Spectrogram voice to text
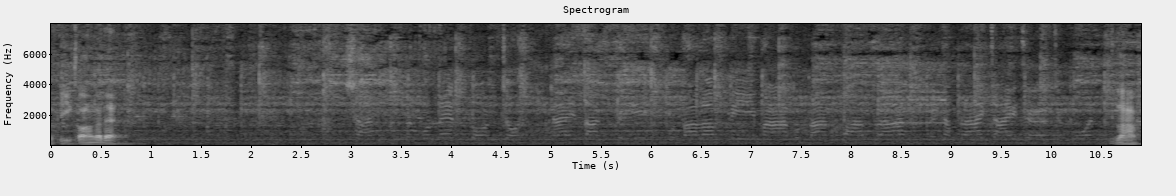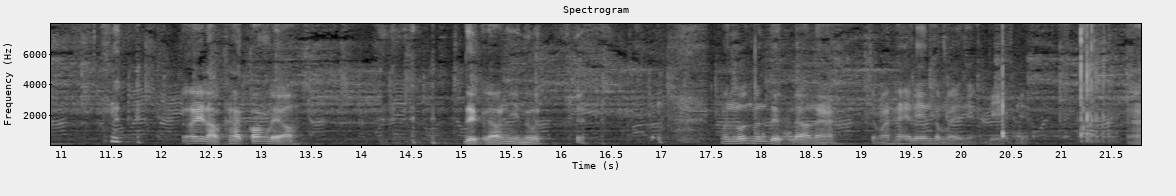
เอาตีกลองก็ได้หลับ เอ้ยหลับคากล้องเลยเหรอ ดึกแล้วนี่นุชมันนุชมันดึกแล้วนะ จะมาให้เล่นทำไมเนี่ยเด็กเนี่ยอะ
